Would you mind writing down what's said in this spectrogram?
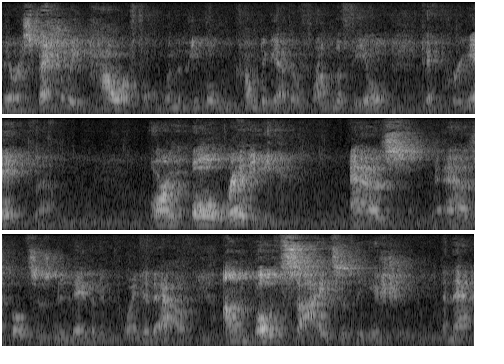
They're especially powerful when the people who come together from the field to create them are already, as, as both Susan and David have pointed out, on both sides of the issue. And that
